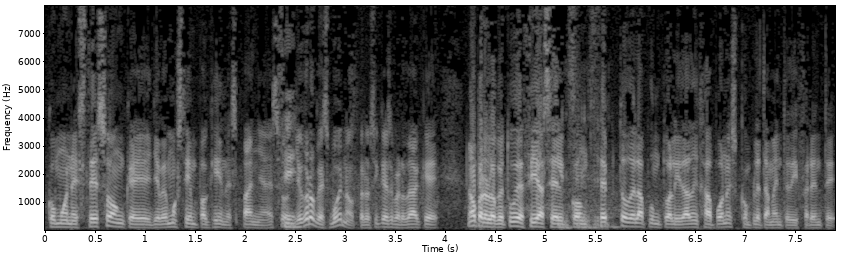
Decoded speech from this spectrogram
como en exceso, aunque llevemos tiempo aquí en España. Eso Sí. yo creo que es bueno, pero sí que es verdad que... No, pero lo que tú decías, el Sí, sí, concepto de la puntualidad en Japón es completamente diferente.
